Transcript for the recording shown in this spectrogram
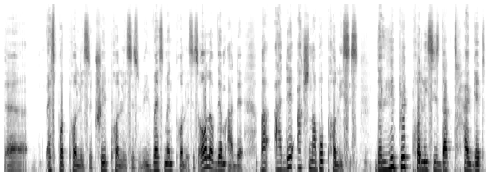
the export policy, trade policies, investment policies. All of them are there. But are they actionable policies? Deliberate policies that target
